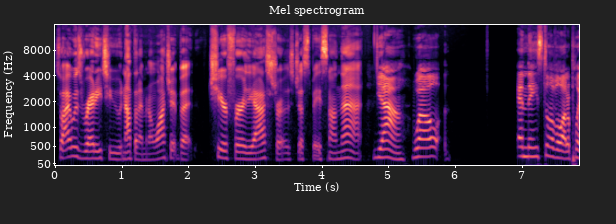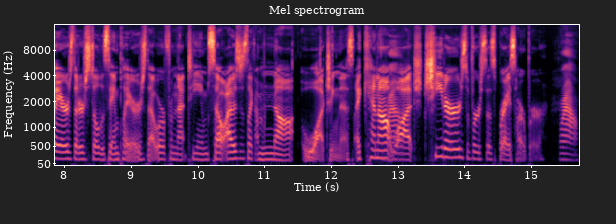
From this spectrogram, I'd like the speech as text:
So I was ready to not that I'm going to watch it, but cheer for the Astros just based on that. Yeah. Well, and they still have a lot of players that are still the same players that were from that team. So I was just like, I'm not watching this. I cannot Wow. watch cheaters versus Bryce Harper Wow.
